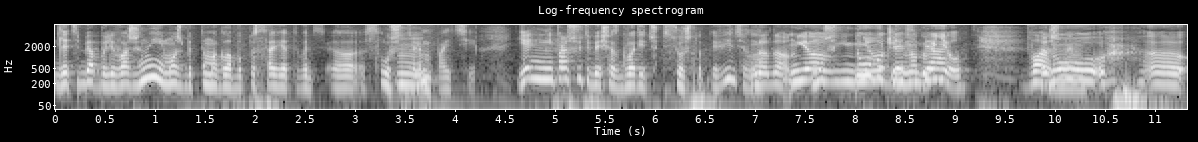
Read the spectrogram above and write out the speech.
для тебя были важны, и, может быть, ты могла бы посоветовать э, слушателям Мгм. пойти. Я не, не прошу тебя сейчас говорить все, что ты видела. Да-да. Ну, я Ну, что не вот очень много видел. Важным. Ну, э,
